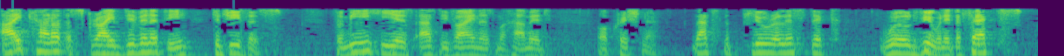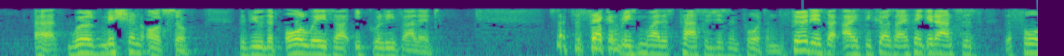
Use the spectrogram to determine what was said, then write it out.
I cannot ascribe divinity to Jesus. For me, he is as divine as Muhammad or Krishna. That's the pluralistic worldview, and it affects uh, world mission also, the view that all ways are equally valid. So that's the second reason why this passage is important. The third is that I, because I think it answers the four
